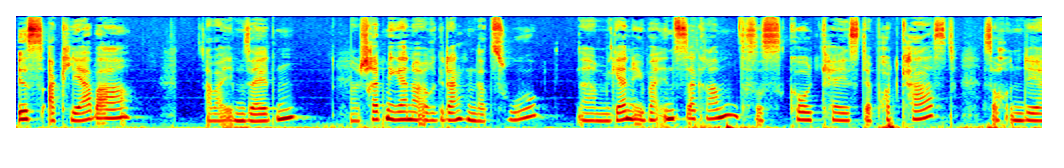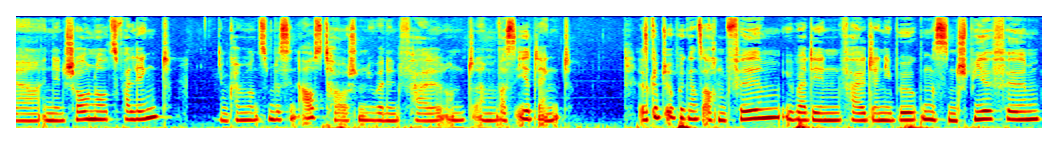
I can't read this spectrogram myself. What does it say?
ist erklärbar, aber eben selten. Schreibt mir gerne eure Gedanken dazu. Ähm, gerne über Instagram. Das ist Cold Case, der Podcast. Ist auch in, der, in den Show Notes verlinkt. Dann können wir uns ein bisschen austauschen über den Fall und ähm, was ihr denkt. Es gibt übrigens auch einen Film über den Fall Jenny Böken. Es ist ein Spielfilm.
